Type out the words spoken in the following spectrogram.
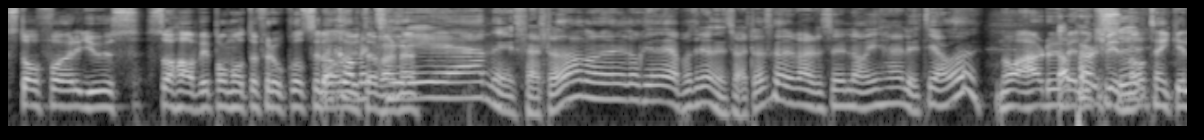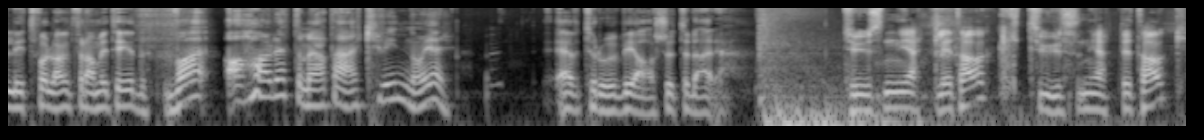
stå for juice. Så har vi på en måte frokost til Men hva med treningsfeltet, da? Når dere er på treningsfeltet, skal dere være så lang hele tida, da? Nå er du Da veldig pølser. kvinne og tenker litt for langt fram i tid. Hva har dette med at jeg er kvinne å gjøre? Jeg tror vi avslutter der, jeg. Tusen hjertelig takk. Tusen hjertelig takk.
